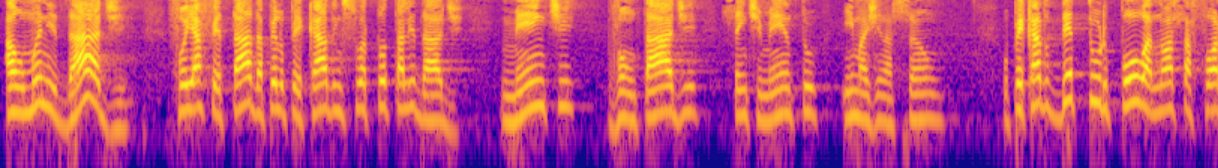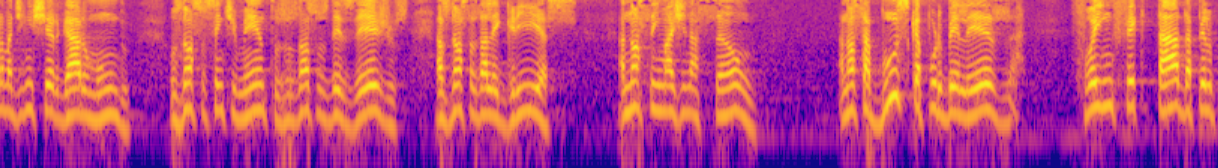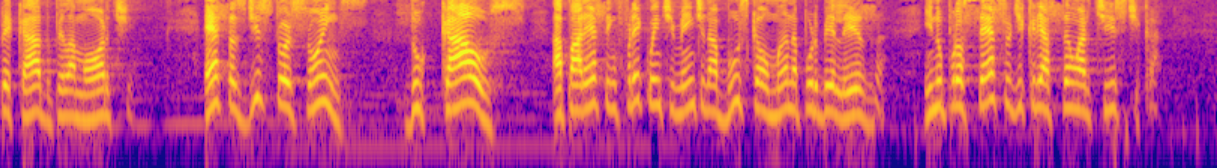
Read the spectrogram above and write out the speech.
A humanidade foi afetada pelo pecado em sua totalidade: mente, vontade, sentimento, imaginação. O pecado deturpou a nossa forma de enxergar o mundo, os nossos sentimentos, os nossos desejos, as nossas alegrias, a nossa imaginação, a nossa busca por beleza foi infectada pelo pecado, pela morte. Essas distorções do caos aparecem frequentemente na busca humana por beleza e no processo de criação artística.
